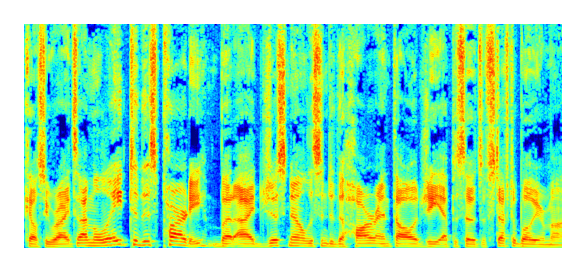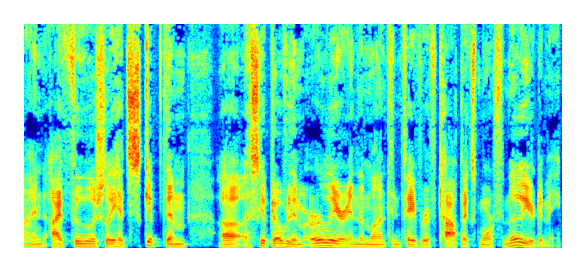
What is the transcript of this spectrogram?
Kelsey writes, I'm late to this party, but I just now listened to the horror anthology episodes of Stuff to Blow Your Mind. I foolishly had skipped them, uh, skipped over them earlier in the month in favor of topics more familiar to me.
